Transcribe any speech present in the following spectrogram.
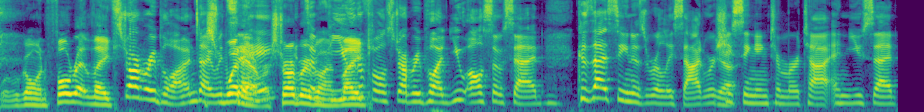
We're going full red. Like, Strawberry blonde, I would say. whatever, say. strawberry it's blonde, A like- beautiful strawberry blonde. You also said because that scene is really sad where Yeah. she's singing to Murtagh, and you said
